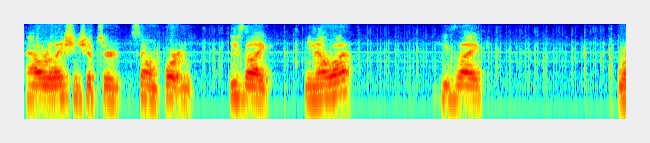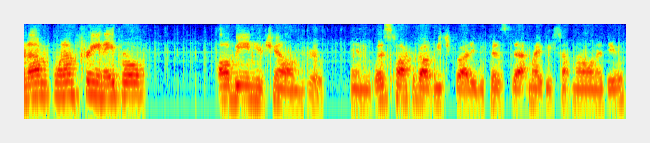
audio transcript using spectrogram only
how relationships are so important, he's like, you know what? He's like, when I'm when I'm free in April, I'll be in your challenge group, and let's talk about Beachbody because that might be something I want to do.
